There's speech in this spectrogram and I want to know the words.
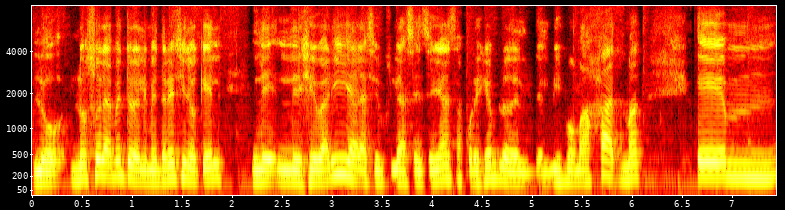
lo- no solamente lo alimentaría, sino que él le, le llevaría las, las enseñanzas, por ejemplo, del, del mismo Mahatma. Em,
